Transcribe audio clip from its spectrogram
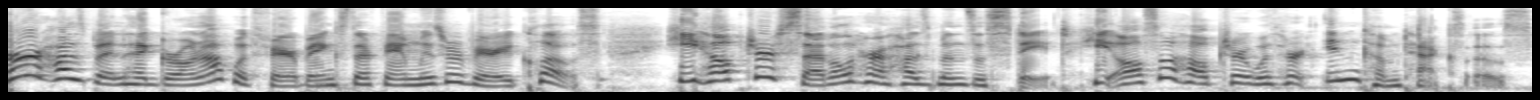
Her husband had grown up with Fairbanks. Their families were very close. He helped her settle her husband's estate. He also helped her with her income taxes.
